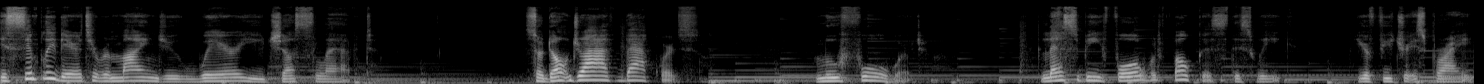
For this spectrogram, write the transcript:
It's simply there to remind you where you just left. So don't drive backwards move forward. Let's be forward focused this week. Your future is bright.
